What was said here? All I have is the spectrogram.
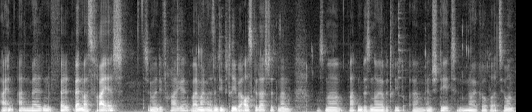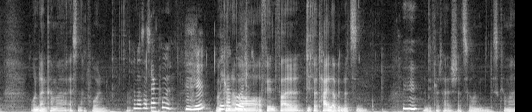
ein, anmelden, wenn was frei ist. Das ist immer die Frage, weil manchmal sind die Betriebe ausgelastet und dann muss man warten, bis ein neuer Betrieb ähm, entsteht, eine neue Kooperation. Und dann kann man Essen abholen. Ja, Das ist ja cool. Mhm. Man Mega kann aber auch auf jeden Fall die Verteiler benutzen, Mhm. die Verteilstationen. Das kann man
